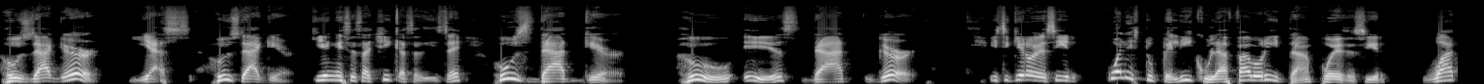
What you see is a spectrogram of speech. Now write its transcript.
Who's that girl? Yes, who's that girl? ¿Quién es esa chica? Se dice, Who's that girl? Who is that girl? Y si quiero decir, ¿cuál es tu película favorita? Puedes decir, What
